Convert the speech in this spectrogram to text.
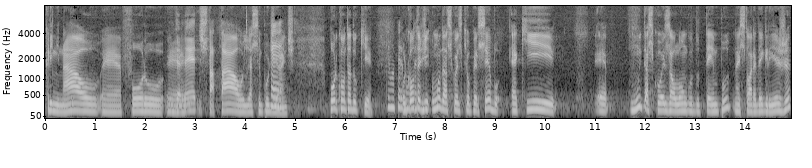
criminal, é, foro é, estatal e assim por é. diante. Por conta do quê? Por conta aqui. de uma das coisas que eu percebo é que é, muitas coisas ao longo do tempo na história da igreja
